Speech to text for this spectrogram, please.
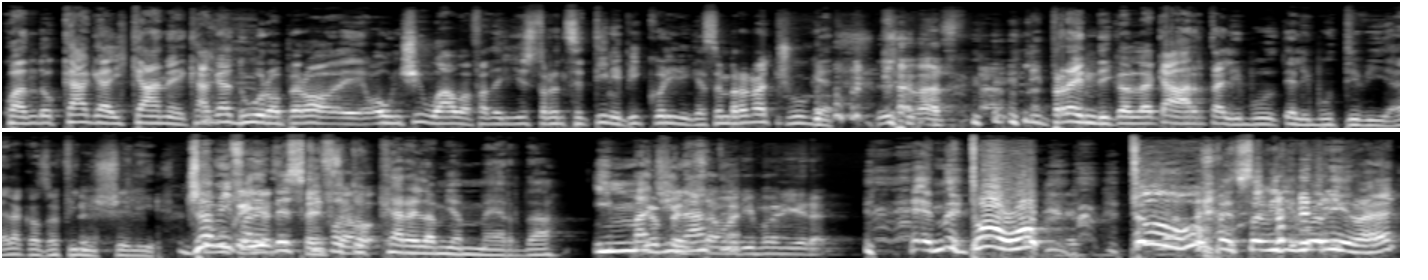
quando caga il cane, caga duro, però eh, ho un chihuahua, fa degli stronzettini piccolini che sembrano acciughe. li, li, prendi con la carta e li, but- e li, butti via e la cosa finisce lì. Già Comunque mi farebbe schifo pensavo... toccare la mia merda. Immaginate... Io pensavo di morire. tu? Tu pensavi di morire?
